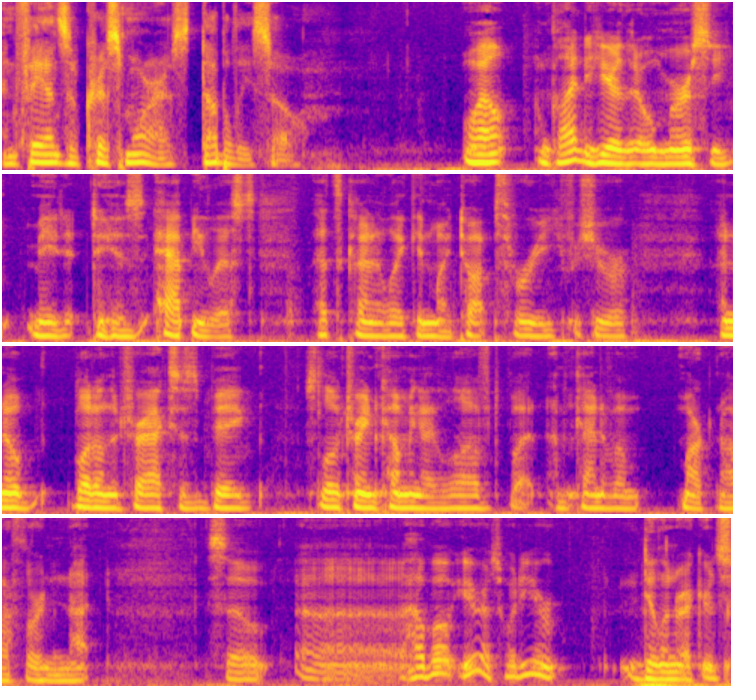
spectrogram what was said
and fans of Chris Morris doubly so. Well, I'm glad to hear that Oh Mercy made it to his happy list. That's kind of like in my top three for sure. I know Blood on the Tracks is big. Slow Train Coming I loved, but I'm kind of a Mark Knopfler nut. So, uh, how about yours? What are your Dylan records?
